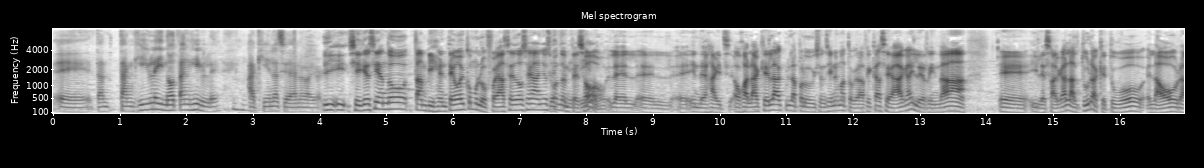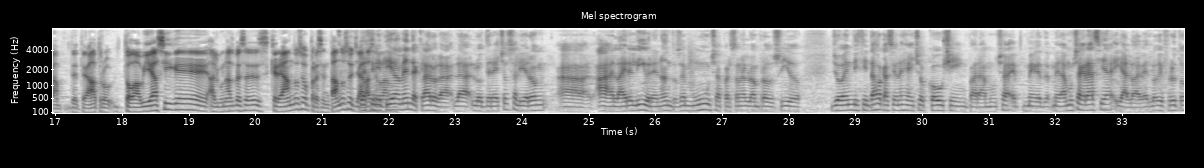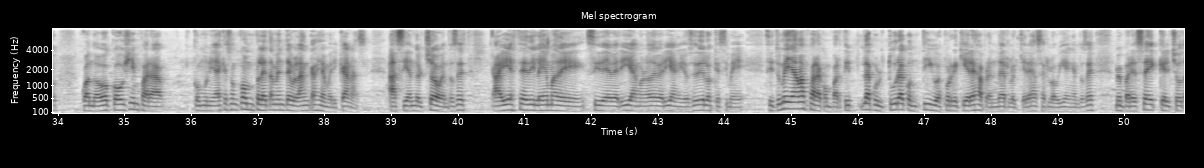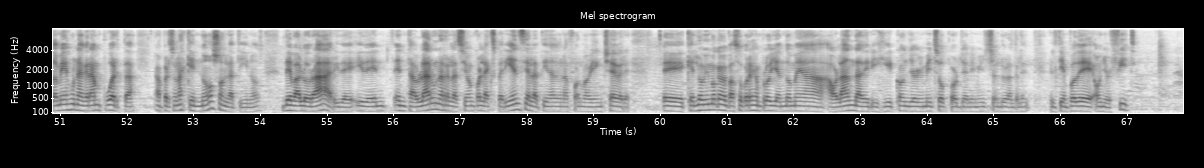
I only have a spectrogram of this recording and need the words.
eh, tan tangible y no tangible aquí en la ciudad de Nueva York. Y, y sigue siendo tan vigente hoy como lo fue hace 12 años cuando empezó el, el- el, eh, In the Heights. Ojalá que la, la producción cinematográfica se haga y le rinda eh, y le salga a la altura que tuvo la obra de teatro. ¿Todavía sigue algunas veces creándose o presentándose? Ya la. Definitivamente, claro, la- la- los derechos salieron al aire libre, ¿no? Entonces muchas personas lo han producido. Yo en distintas ocasiones he hecho coaching para mucha, eh, me, me da mucha gracia y a la vez lo disfruto cuando hago coaching para comunidades que son completamente blancas y americanas haciendo el show. Entonces hay este dilema de si deberían o no deberían. Y yo soy de los que si me si tú me llamas para compartir la cultura contigo es porque quieres aprenderlo y quieres hacerlo bien. Entonces me parece que el show también es una gran puerta a personas que no son latinos de valorar y de, entablar una relación con la experiencia latina de una forma bien chévere. Eh, que es lo mismo que me pasó, por ejemplo, yéndome a, a Holanda a dirigir con Jerry Mitchell por Jerry Mitchell durante el, el tiempo de On Your Feet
